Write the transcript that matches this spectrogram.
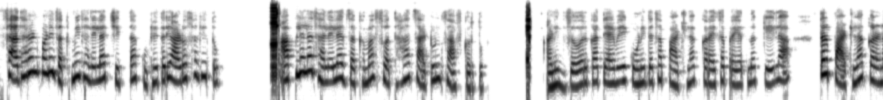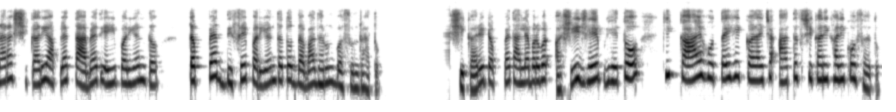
साधारणपणे जखमी झालेला चित्ता कुठेतरी आडोसा घेतो. आपल्याला झालेल्या जखमा स्वतः चाटून साफ करतो. आणि जर का त्यावेळी कोणी त्याचा पाठलाग करायचा प्रयत्न केला, तर पाठलाग करणारा शिकारी आपल्या ताब्यात येईपर्यंत, टप्प्यात दिसेपर्यंत तो दबा धरून बसून राहतो. शिकारी टप्प्यात आल्याबरोबर अशी झेप घेतो, की काय होतंय हे कळायच्या आतच शिकारी खाली कोसळतो.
